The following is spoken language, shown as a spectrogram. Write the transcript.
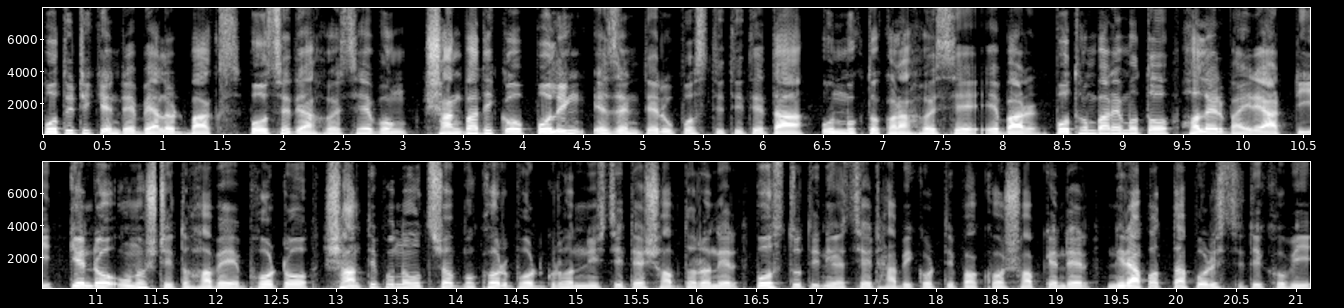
প্রতিটি কেন্দ্রে ব্যালট বাক্স পৌঁছে দেওয়া হয়েছে এবং সাংবাদিক ও পোলিং এজেন্টদের উপস্থিতিতে তা উন্মুক্ত করা হয়েছে। এবার প্রথমবারের মতো হলের বাইরে আটটি কেন্দ্র অনুষ্ঠিত হবে। ভোট ও শান্তিপূর্ণ উৎসবমুখর ভোট গ্রহণ নিশ্চিতে সব ধরনের প্রস্তুতি নিয়েছে ঢাবি কর্তৃপক্ষ। সব কেন্দ্রের নিরাপত্তা পরিস্থিতি খুবই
